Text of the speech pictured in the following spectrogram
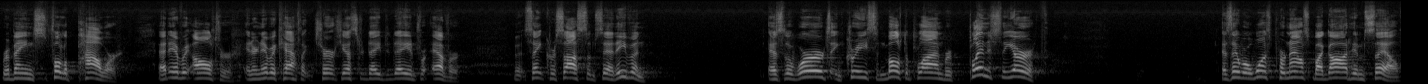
remains full of power at every altar and in every Catholic church yesterday, today, and forever. St. Chrysostom said, even as the words increase and multiply and replenish the earth, as they were once pronounced by God Himself,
